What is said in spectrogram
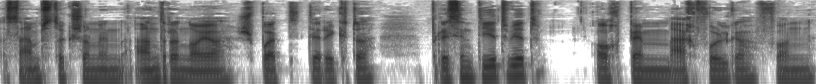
Samstag schon ein anderer neuer Sportdirektor präsentiert wird auch beim Nachfolger von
